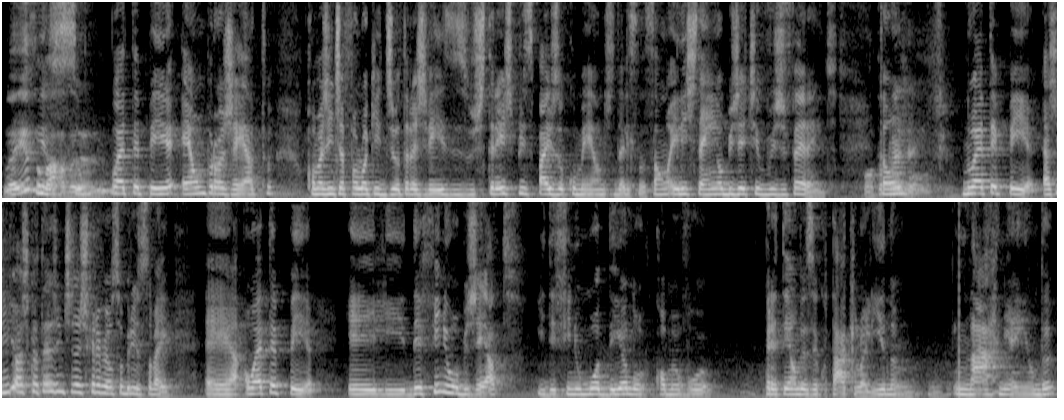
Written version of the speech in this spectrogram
Não é isso, Bárbara? Isso. O ETP é um projeto. Como a gente já falou aqui de outras vezes, os três principais documentos da licitação, eles têm objetivos diferentes. Conta então, pra gente. no ETP, a gente, acho que até a gente já escreveu sobre isso também. É, o ETP, ele define o objeto e define o modelo como eu vou pretendo executar aquilo ali na, em Narnia ainda.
